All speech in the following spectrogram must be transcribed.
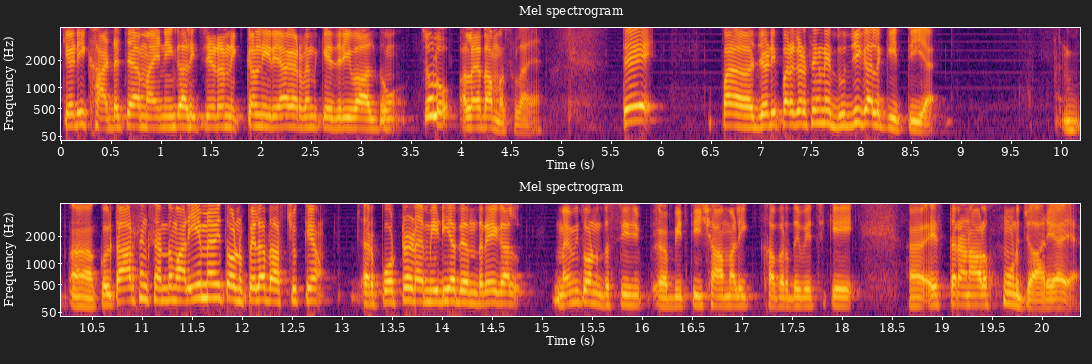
ਕਿਹੜੀ ਖੱਡ 'ਚ ਹੈ ਮਾਈਨਿੰਗ ਵਾਲੀ, ਜਿਹੜਾ ਨਿਕਲ ਨਹੀਂ ਰਿਹਾ ਅਰਵਿੰਦ ਕੇਜਰੀਵਾਲ ਤੋਂ। ਚਲੋ, ਅਲੱਗਾ ਮਸਲਾ ਹੈ। ਤੇ ਪ- ਜਿਹੜੀ ਪ੍ਰਗਟ ਸਿੰਘ ਨੇ ਦੂਜੀ ਗੱਲ ਕੀਤੀ ਹੈ ਕੁਲਤਾਰ ਸਿੰਘ ਸੰਧਮਾਲੀ ਇਹ ਮੈਂ ਵੀ ਤੁਹਾਨੂੰ ਪਹਿਲਾਂ ਦੱਸ ਚੁੱਕਿਆ। ਰਿਪੋਰਟਡ ਹੈ ਮੀਡੀਆ ਦੇ ਅੰਦਰ ਇਹ ਗੱਲ। ਮੈਂ ਵੀ ਤੁਹਾਨੂੰ ਦੱਸੀ ਸੀ ਬੀਤੀ ਸ਼ਾਮ ਵਾਲੀ ਖਬਰ ਦੇ ਵਿੱਚ ਕਿ ਇਸ ਤਰ੍ਹਾਂ ਨਾਲ ਹੁਣ ਜਾ ਰਿਹਾ ਹੈ।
